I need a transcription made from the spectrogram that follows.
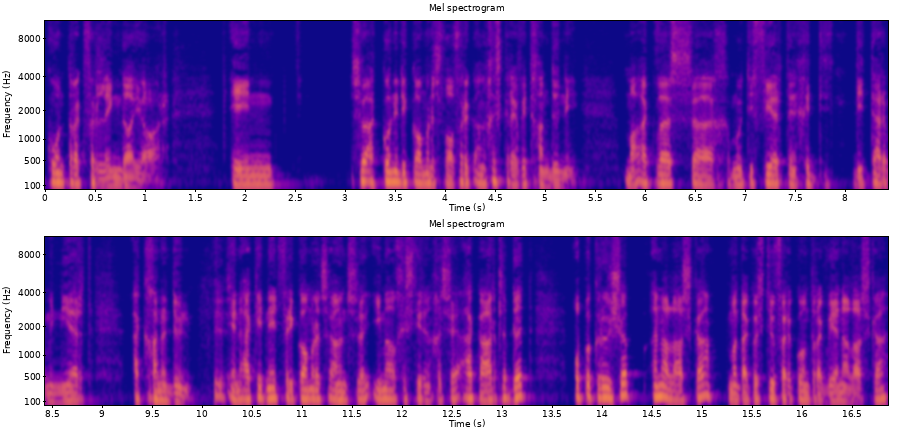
kontrak verleng daai jaar. En so ek kon nie die kameras waarvoor ek ingeskryf het gaan doen nie. Maar ek was uh, gemotiveerd en gedetermineerd ek gaan dit doen. Yes. En ek het net vir die kameras ouens 'n e-mail gestuur en gesê ek hardloop dit op 'n cruise ship in Alaska want ek was toe vir 'n kontrak weer in Alaska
